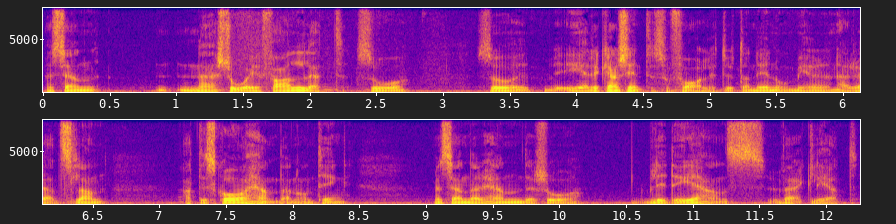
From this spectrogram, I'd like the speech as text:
Men sen när så är fallet så, så är det kanske inte så farligt utan det är nog mer den här rädslan att det ska hända någonting. Men sen när det händer så blir det hans verklighet.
